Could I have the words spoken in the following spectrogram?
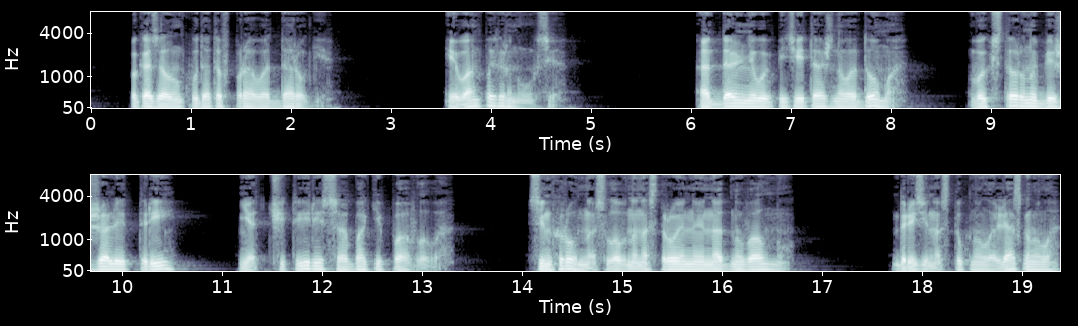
— показал он куда-то вправо от дороги. Иван повернулся. От дальнего пятиэтажного дома в их сторону бежали три нет, четыре собаки Павлова. Синхронно, словно настроенные на одну волну. Дрезина стукнула, лязгнула,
